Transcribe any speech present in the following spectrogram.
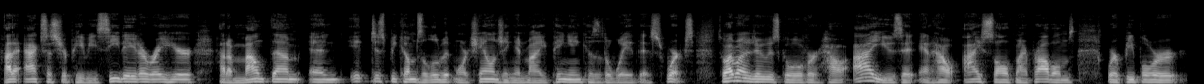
how to access your PVC data right here, how to mount them, and it just becomes a little bit more challenging in my opinion because of the way this works. So what I want to do is go over how I use it and how I solve my problems where people were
